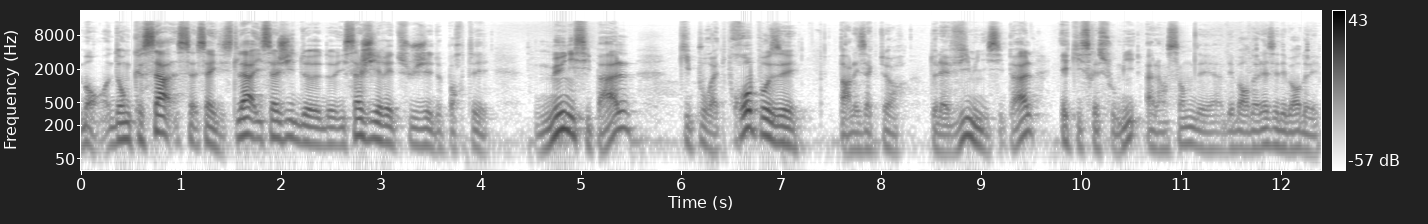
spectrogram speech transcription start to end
bon, donc ça, ça, existe. Là, il s'agit de, il s'agirait de sujets de portée municipale qui pourraient être proposés par les acteurs de la vie municipale et qui serait soumis à l'ensemble des, des Bordelaises et des Bordelais.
